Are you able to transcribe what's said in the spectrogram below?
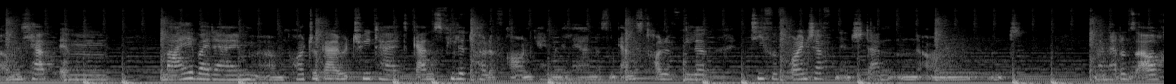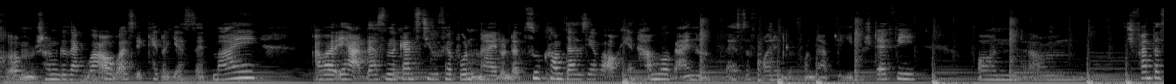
Ähm, ich habe im Mai bei deinem ähm, Portugal-Retreat halt ganz viele tolle Frauen kennengelernt. Es sind ganz tolle, viele tiefe Freundschaften entstanden. Ähm, und man hat uns auch ähm, schon gesagt, wow, was, ihr kennt euch erst seit Mai. Aber ja, das ist eine ganz tiefe Verbundenheit. Und dazu kommt, dass ich aber auch hier in Hamburg eine beste Freundin gefunden habe, die liebe Steffi. Und ähm, ich fand das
